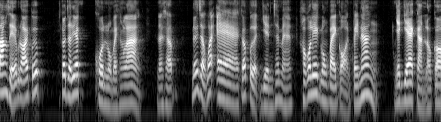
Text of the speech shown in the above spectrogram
ตั้งเสร็จเรียบร้อยปุ๊บก็จะเรียกคนลงไปข้างล่างนะครับเนื่องจากว่าแอร์ก็เปิดเย็นใช่ไหมเขาก็เรียกลงไปก่อนไปนั่งแยกๆกันแล้วก็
